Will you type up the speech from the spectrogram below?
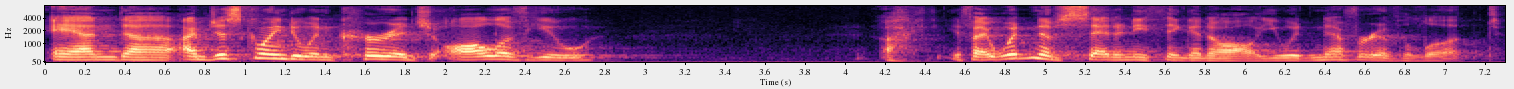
And uh, I'm just going to encourage all of you. Uh, if I wouldn't have said anything at all, you would never have looked.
